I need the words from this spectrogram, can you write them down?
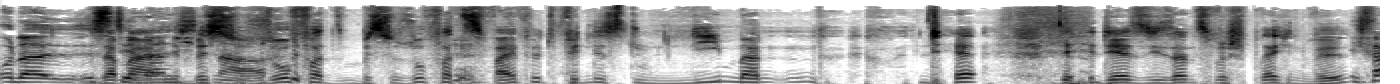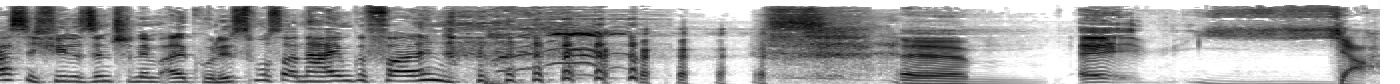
oder ist Sag dir da mal, nicht bist nach? du, so bist du so verzweifelt, findest du niemanden, der, der, der sie sonst besprechen will? ich weiß nicht, viele sind schon dem Alkoholismus anheimgefallen. Ähm, äh, ja.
